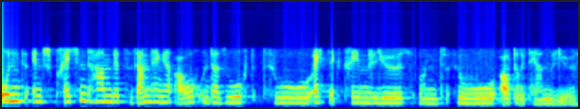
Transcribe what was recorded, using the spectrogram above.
Und entsprechend haben wir Zusammenhänge auch untersucht zu rechtsextremen Milieus und zu autoritären Milieus.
